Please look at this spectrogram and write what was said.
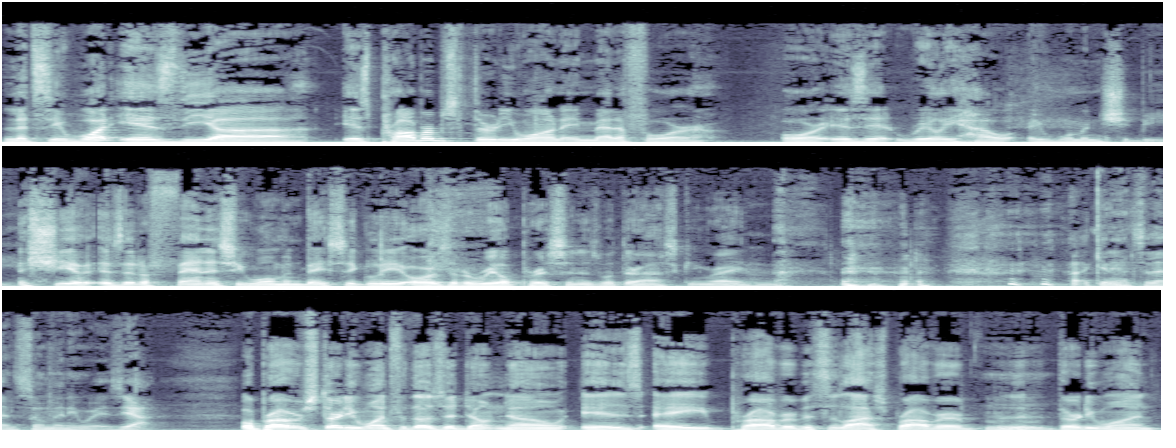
let's see. What is the uh, is Proverbs thirty one a metaphor, or is it really how a woman should be? Is she? A, is it a fantasy woman basically, or is it a real person? Is what they're asking, right? I can answer that in so many ways. Yeah. Well, Proverbs 31, for those that don't know, is a proverb. It's the last proverb, uh, 31.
